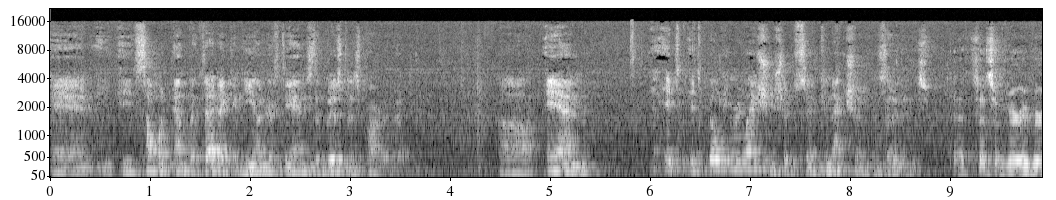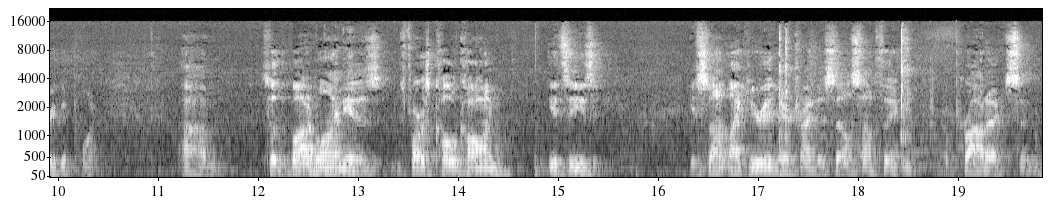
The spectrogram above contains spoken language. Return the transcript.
and he, he's somewhat empathetic, and he understands the business part of it. Uh, and it's, it's building relationships and connections. It That's, that's a very, very good point. Um, so the bottom line is, as far as cold calling, it's easy. It's not like you're in there trying to sell something or products and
